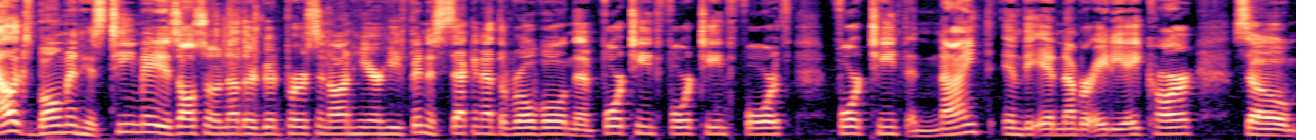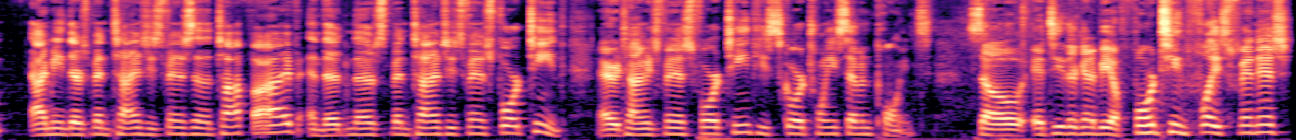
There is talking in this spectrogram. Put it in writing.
Alex Bowman, his teammate, is also another good person on here. He finished second at the Roval and then 14th, 14th, 4th, 14th, and 9th in the number 88 car. So I mean, there's been times he's finished in the top five, and then there's been times he's finished 14th. Every time he's finished 14th, he's scored 27 points. So it's either going to be a 14th place finish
